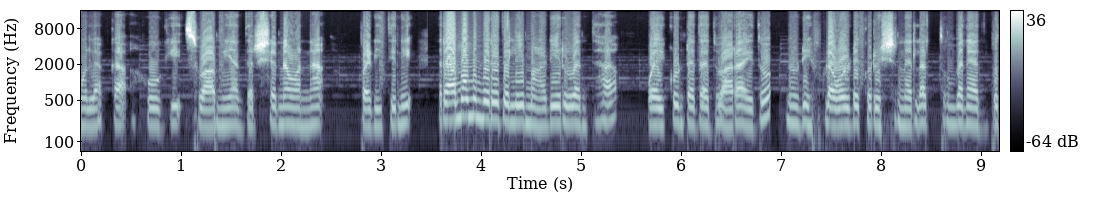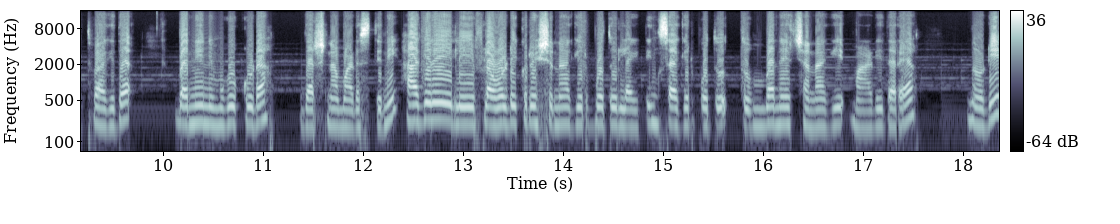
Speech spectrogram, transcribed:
ಮೂಲಕ ಹೋಗಿ ಸ್ವಾಮಿಯ ದರ್ಶನವನ್ನ ಪಡಿತೀನಿ. ರಾಮ ಮಂದಿರದಲ್ಲಿ ಮಾಡಿರುವಂತಹ ವೈಕುಂಠದ ದ್ವಾರ ಇದು. ನೋಡಿ, ಫ್ಲವರ್ ಡೆಕೋರೇಷನ್ ಎಲ್ಲ ತುಂಬಾನೇ ಅದ್ಭುತವಾಗಿದೆ. ಬನ್ನಿ, ನಿಮಗೂ ಕೂಡ ದರ್ಶನ ಮಾಡಿಸ್ತೀನಿ. ಹಾಗೆಯೇ ಇಲ್ಲಿ ಫ್ಲವರ್ ಡೆಕೋರೇಷನ್ ಆಗಿರ್ಬೋದು, ಲೈಟಿಂಗ್ಸ್ ಆಗಿರ್ಬೋದು, ತುಂಬಾನೇ ಚೆನ್ನಾಗಿ ಮಾಡಿದ್ದಾರೆ. ನೋಡಿ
